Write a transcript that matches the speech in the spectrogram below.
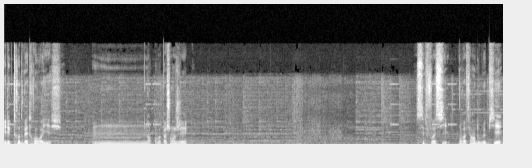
Electrode va être envoyé. Hmm, non, on va pas changer. Cette fois-ci, on va faire un double pied.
